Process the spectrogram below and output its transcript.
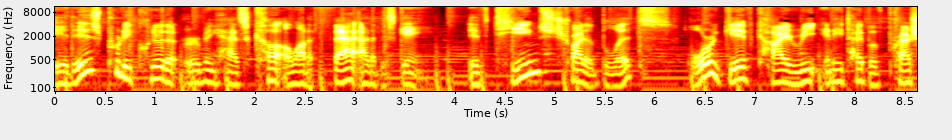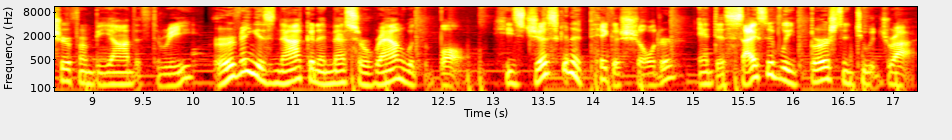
it is pretty clear that Irving has cut a lot of fat out of his game. If teams try to blitz, or give Kyrie any type of pressure from beyond the three, Irving is not going to mess around with the ball. He's just going to pick a shoulder and decisively burst into a drive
